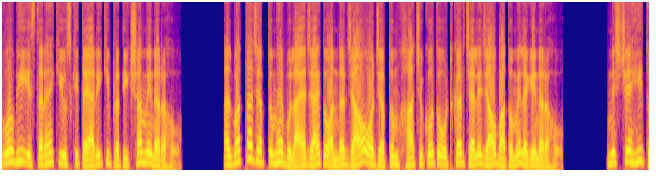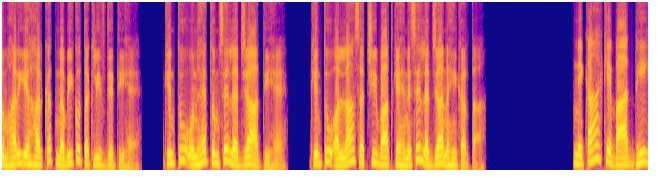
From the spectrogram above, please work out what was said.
वो भी इस तरह की उसकी तैयारी की प्रतीक्षा में न रहो। अलबत्ता जब तुम्हें बुलाया जाए तो अंदर जाओ और जब तुम खा चुको तो उठकर चले जाओ बातों में लगे न रहो। निश्चय ही तुम्हारी यह हरकत नबी को तकलीफ़ देती है। किंतु उन्हें तुमसे लज्जा आती है। किंतु अल्लाह सच्ची बात कहने से लज्जा नहीं करता। निकाह के बाद भी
